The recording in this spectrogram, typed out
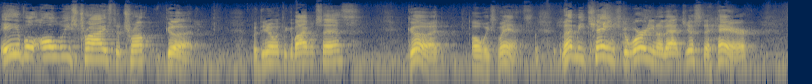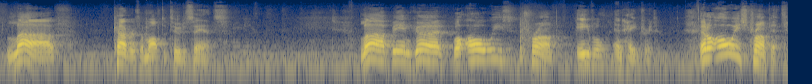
Evil always tries to trump good. But do you know what the Bible says? Good always wins. Let me change the wording of that just a hair. Love covers a multitude of sins. Love, being good, will always trump evil and hatred. It'll always trump it.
